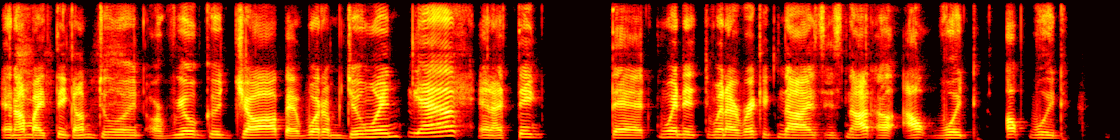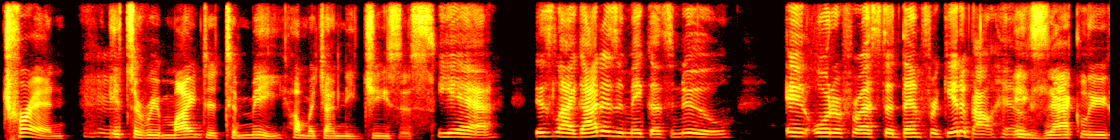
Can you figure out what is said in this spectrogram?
and I might think I'm doing a real good job at what I'm doing Yep. and I think that when it when I recognize it's not a outward upward trend, Mhm. it's a reminder to me how much I need Jesus. Yeah. It's like God doesn't make us new in order for us to then forget about Him. Exactly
